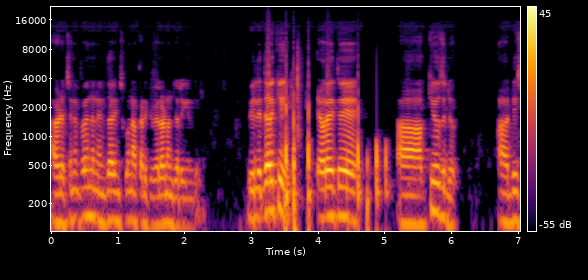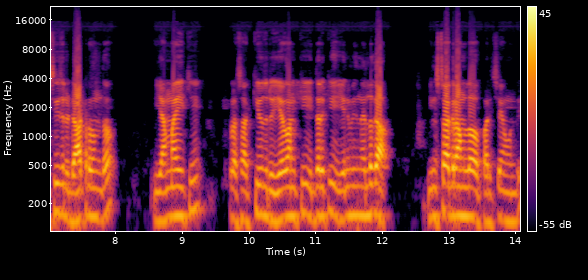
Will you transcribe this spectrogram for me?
ఆవిడ చనిపోయిందని నిర్ధారించుకుని అక్కడికి వెళ్ళడం జరిగింది. వీళ్ళిద్దరికీ ఎవరైతే అక్యూజ్డ్ డిసీజ్డ్ డాక్టర్ ఉందో ఈ అమ్మాయికి ప్లస్ అక్యూజ్డ్ ఏ వన్కి ఇద్దరికి ఎనిమిది నెలలుగా ఇన్స్టాగ్రామ్లో పరిచయం ఉంది.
